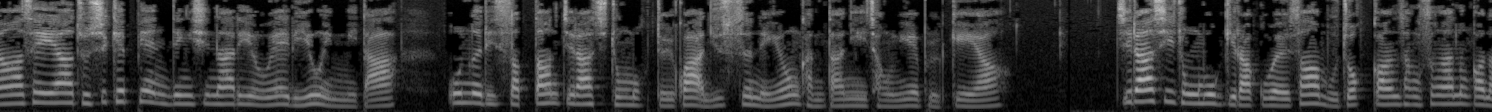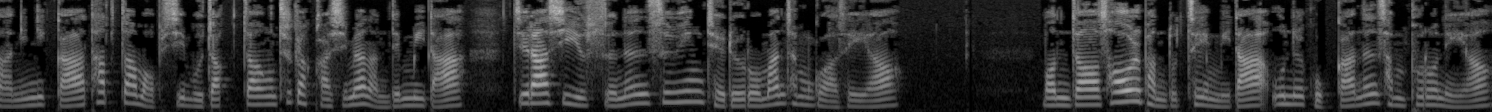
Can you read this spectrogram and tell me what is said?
안녕하세요. 주식 해피엔딩 시나리오의 리오입니다. 오늘 있었던 찌라시 종목들과 뉴스 내용 간단히 정리해 볼게요. 찌라시 종목이라고 해서 무조건 상승하는 건 아니니까 타점 없이 무작정 추격하시면 안 됩니다. 찌라시 뉴스는 스윙 재료로만 참고하세요. 먼저 서울 반도체입니다. 오늘 고가는 3%네요.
